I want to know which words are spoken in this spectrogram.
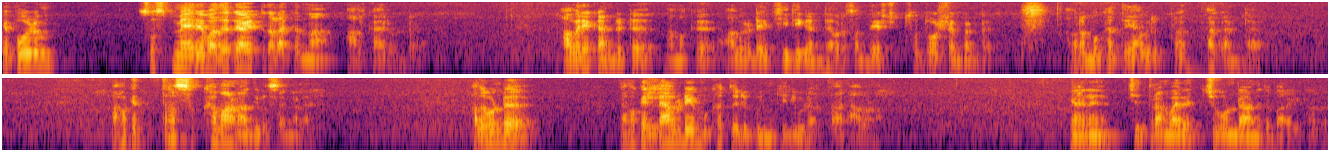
എപ്പോഴും സുസ്മേരവതരായിട്ട് നടക്കുന്ന ആൾക്കാരുണ്ട്. അവരെ കണ്ടിട്ട് നമുക്ക് അവരുടെ ചിരി കണ്ട് അവരുടെ സന്ദേശ സന്തോഷം കണ്ട് അവരുടെ മുഖത്തെ ഒരു പ്രഭ കണ്ട് നമുക്ക് എത്ര സുഖമാണ് ആ ദിവസങ്ങൾ അതുകൊണ്ട് നമുക്കെല്ലാവരുടെയും മുഖത്തൊരു പുഞ്ചിരി വിടർത്താനാവണം ഞാൻ ചിത്രം വരച്ചുകൊണ്ടാണ് ഇത് പറയുന്നത്.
